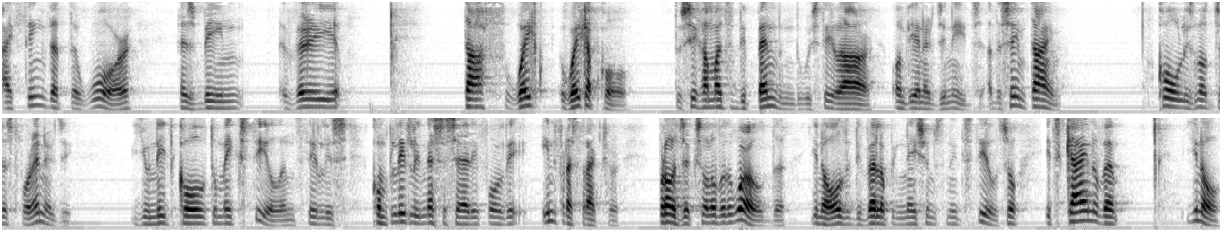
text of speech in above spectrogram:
I think that the war has been a very tough wake, wake up call to see how much dependent we still are on the energy needs. At the same time, coal is not just for energy. You need coal to make steel, and steel is completely necessary for the infrastructure projects all over the world. You know, all the developing nations need steel. So it's kind of a, you know,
